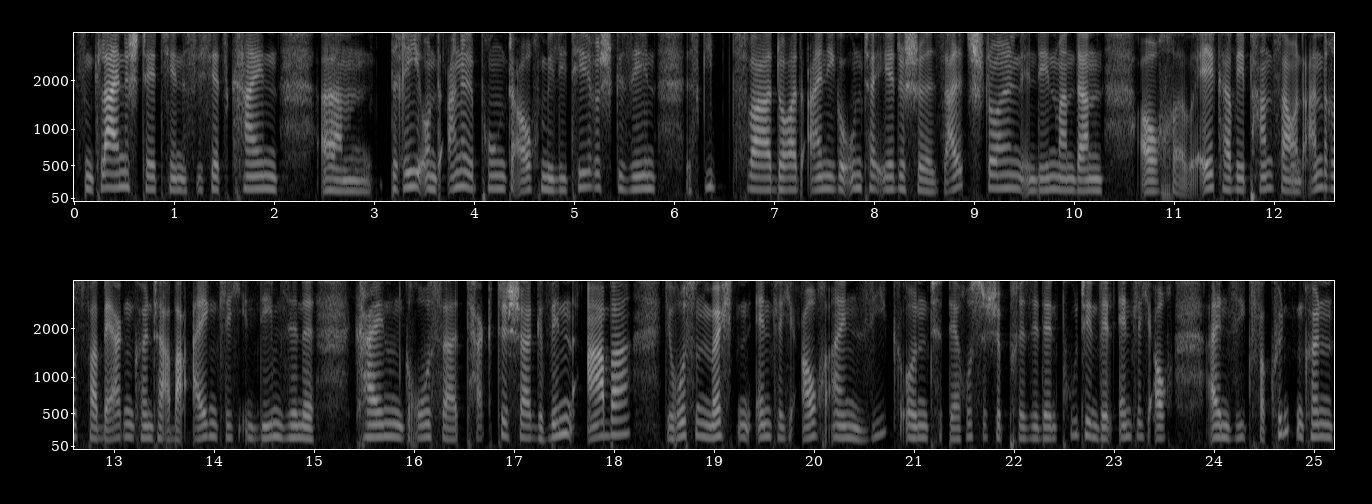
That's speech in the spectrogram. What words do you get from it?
Es ist ein kleines Städtchen. Es ist jetzt kein ähm, Dreh- und Angelpunkt, auch militärisch gesehen. Es gibt zwar dort einige unterirdische Salzstollen, in denen man dann auch äh, LKW, Panzer und anderes verbergen könnte, aber eigentlich in dem Sinne kein großer taktischer Gewinn. Aber die Russen möchten endlich auch einen Sieg und der russische Präsident Putin will endlich auch einen Sieg verkünden können.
